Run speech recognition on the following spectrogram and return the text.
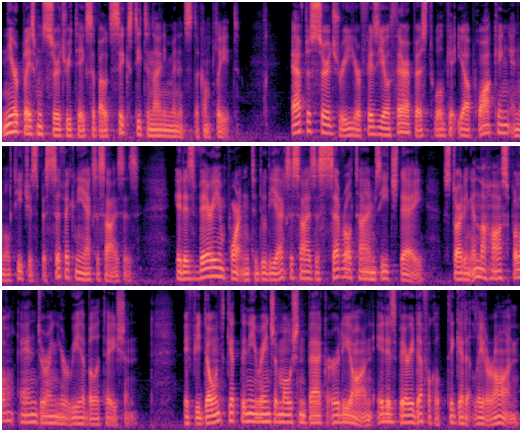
Knee replacement surgery takes about 60 to 90 minutes to complete. After surgery, your physiotherapist will get you up walking and will teach you specific knee exercises. It is very important to do the exercises several times each day, starting in the hospital and during your rehabilitation. If you don't get the knee range of motion back early on, it is very difficult to get it later on.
